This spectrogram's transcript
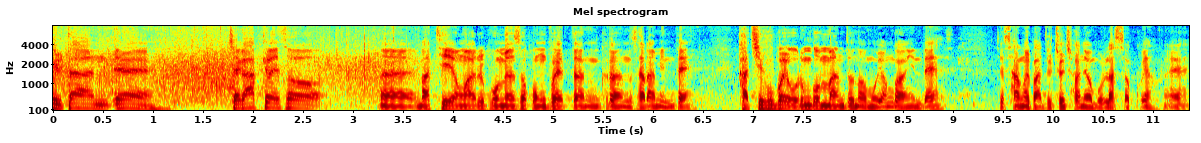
일단 예, 제가 학교에서 에, 마티 영화를 보면서 공부했던 그런 사람인데 같이 후보에 오른 것만도 너무 영광인데 상을 받을 줄 전혀 몰랐었고요. 예.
